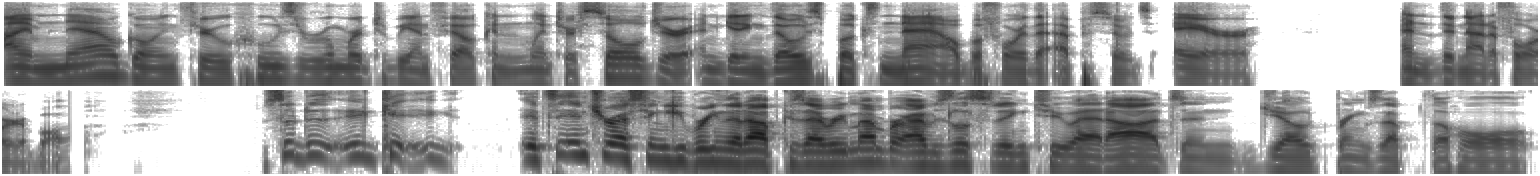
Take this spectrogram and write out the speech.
I am now going through who's rumored to be on Falcon and Winter Soldier and getting those books now before the episodes air, and they're not affordable. So do, it, it's interesting you bring that up because I remember I was listening to At Odds and Joe brings up the whole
